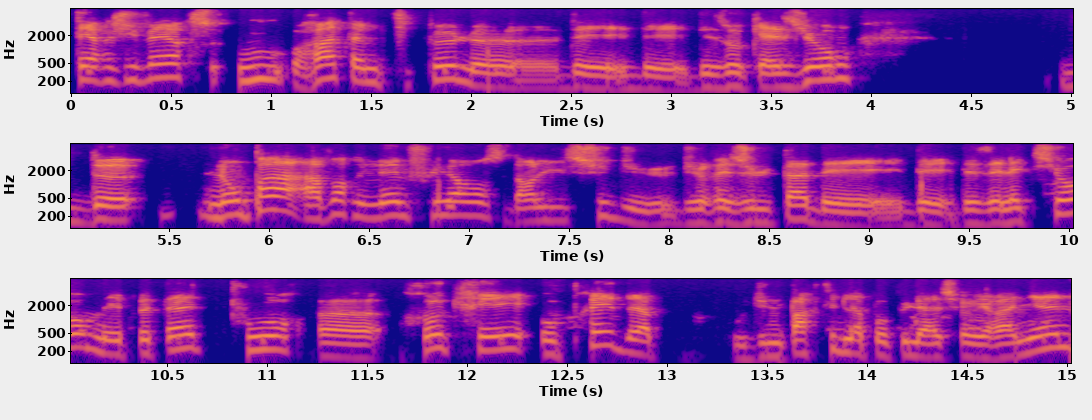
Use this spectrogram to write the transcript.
tergiverse ou rate un petit peu le, des, occasions de non pas avoir une influence dans l'issue du, résultat des, élections, mais peut-être pour recréer auprès de d'une partie de la population iranienne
